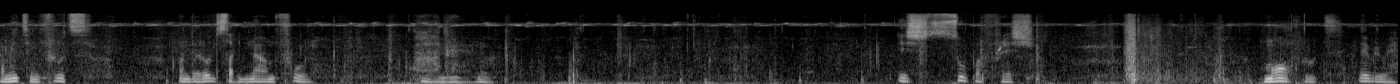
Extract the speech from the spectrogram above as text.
I'm eating fruits on the roadside now. I'm full. Ah man, look. It's super fresh. More fruits everywhere.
